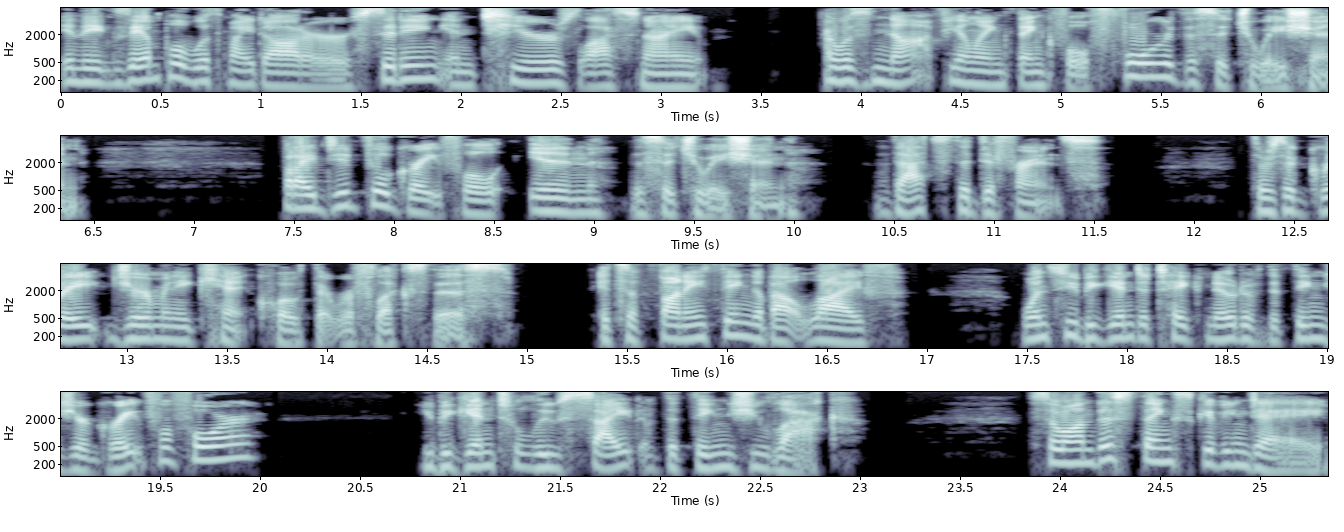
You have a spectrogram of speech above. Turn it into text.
In the example with my daughter, sitting in tears last night, I was not feeling thankful for the situation, but I did feel grateful in the situation. That's the difference. There's a great Germany Kent quote that reflects this. It's a funny thing about life. Once you begin to take note of the things you're grateful for, you begin to lose sight of the things you lack. So, on this Thanksgiving Day,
